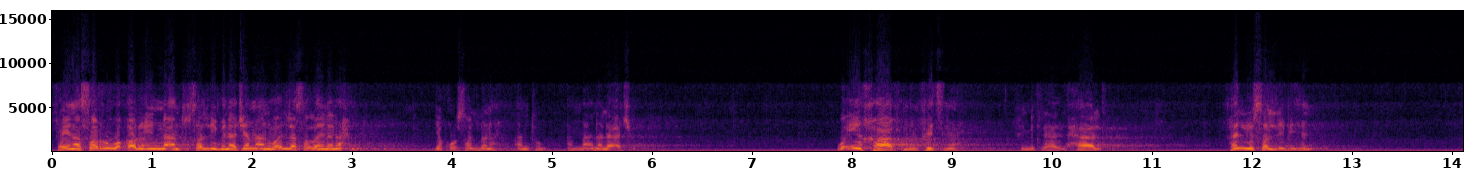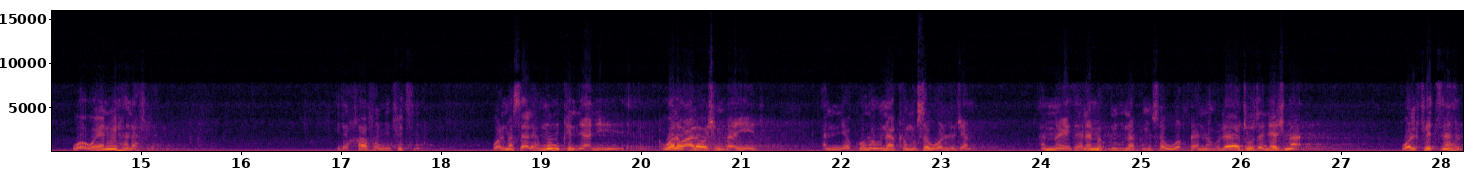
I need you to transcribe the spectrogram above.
فإن أصروا وقالوا إما أن تصلي بنا جمعا وإلا صلينا نحن. يقول صلوا نحن أنتم أما أنا لا أجمع. وإن خاف من فتنة في مثل هذه الحال فليصلي بهم وينويها نفلا إذا خاف من فتنة. والمسألة ممكن يعني ولو على وجه بعيد أن يكون هناك مسول للجمع. أما إذا لم يكن هناك مسوق فإنه لا يجوز أن يجمع. والفتنة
